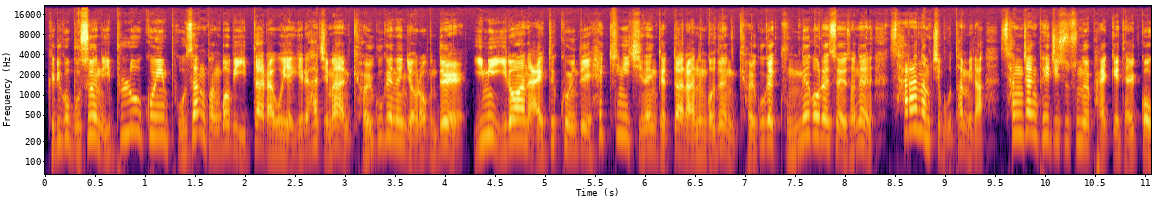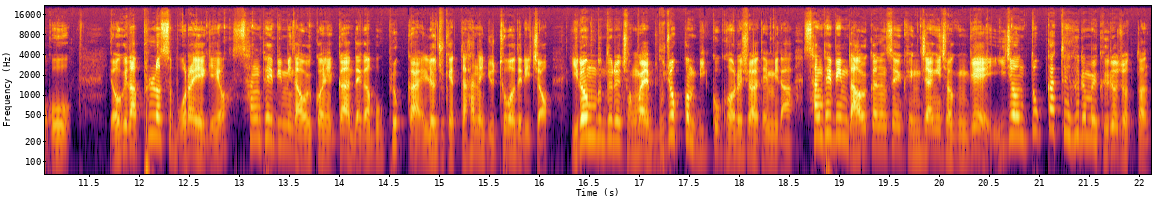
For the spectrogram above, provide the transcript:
그리고 무슨 이 플로우 코인 보상 방법이 있다라고 얘기를 하지만 결국에는 여러분들 이미 이러한 알트코인들 해킹이 진행됐다라는 거는 결국에 국내 거래소에서는 살아남지 못합니다. 상장 폐지 수순을 밟게 될 거고 여기다 플러스 뭐라 얘기해요? 상패빔이 나올 거니까 내가 목표가 알려주겠다 하는 유튜버들 있죠. 이런 분들은 정말 무조건 믿고 걸으셔야 됩니다. 상패빔 나올 가능성이 굉장히 적은 게 이전 똑같은 흐름을 그려줬던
